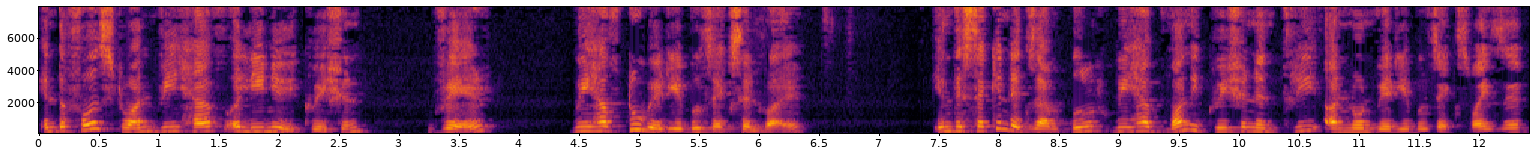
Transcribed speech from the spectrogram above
In the first one, we have a linear equation where we have two variables x and y. In the second example, we have one equation and three unknown variables x, y, z.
